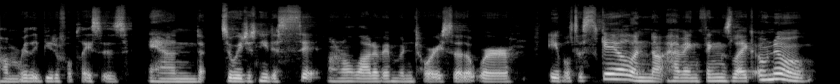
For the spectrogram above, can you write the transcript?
um, really beautiful places, and so we just need to sit on a lot of inventory so that we're able to scale and not having things like, oh no,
